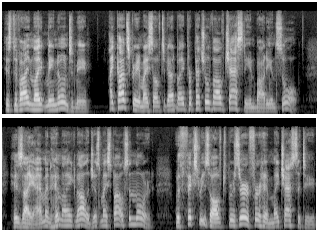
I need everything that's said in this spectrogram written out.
his divine light made known to me, I consecrated myself to God by a perpetual vow of chastity in body and soul. His I am, and him I acknowledge as my spouse and Lord with fixed resolve to preserve for him my chastity.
